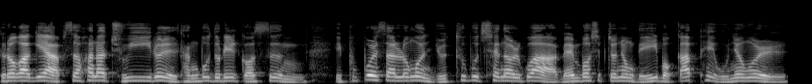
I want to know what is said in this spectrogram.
들어가기에 앞서 하나 주의를 당부드릴 것은 이 풋볼 살롱은 유튜브 채널과 멤버십 전용 네이버 카페 운영을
